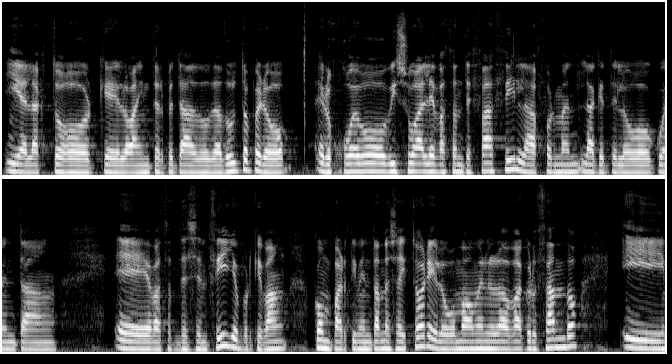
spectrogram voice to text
y el actor que lo ha interpretado de adulto, pero el juego visual es bastante fácil, la forma en la que te lo cuentan es bastante sencillo porque van compartimentando esa historia y luego más o menos la va cruzando y,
